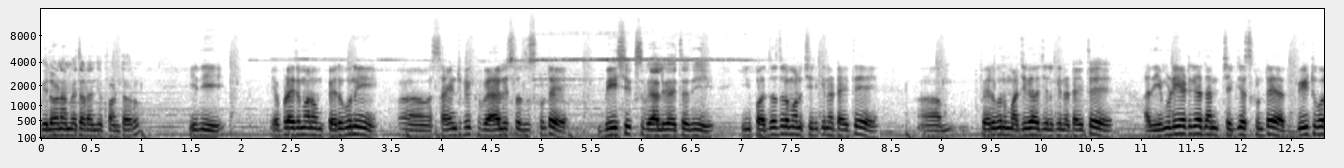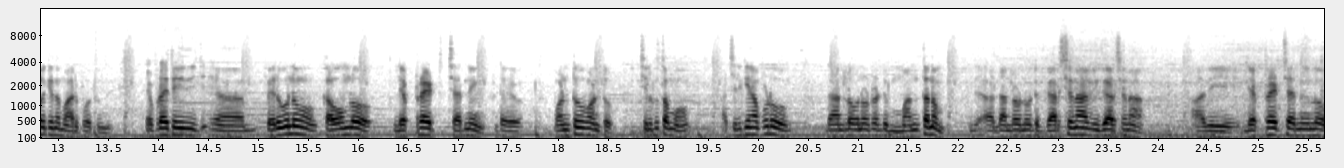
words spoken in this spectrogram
బిలోనా మెథడ్ అని చెప్పి అంటారు. ఇది ఎప్పుడైతే మనం పెరుగుని సైంటిఫిక్ వాల్యూస్లో చూసుకుంటే బేసిక్స్ వాల్యూ అవుతుంది. ఈ పద్ధతిలో మనం చిలికినట్టయితే పెరుగును పెరుగుని మజ్జిగ చిలికినట్టయితే అది ఇమీడియట్గా దాన్ని చెక్ చేసుకుంటే అది బీ ట్వెల్వ్ కింద మారిపోతుంది. ఎప్పుడైతే ఇది పెరుగును కవంలో లెఫ్ట్ రైట్ చర్నింగ్ అంటే వన్ టూ వన్ టూ చిలుకుతామో ఆ చిలికినప్పుడు దాంట్లో ఉన్నటువంటి మంతనం దాంట్లో ఉన్నటువంటి ఘర్షణ విఘర్షణ అది లెఫ్ట్ రైట్ చర్నిలో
